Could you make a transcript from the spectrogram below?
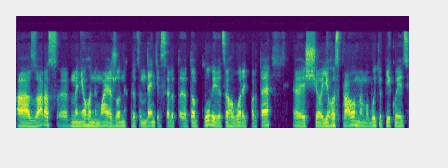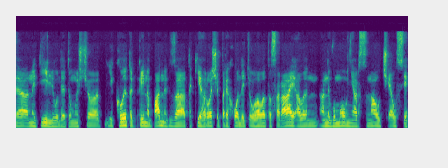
А зараз е, на нього немає жодних претендентів серед е, топ-клубів. І це говорить про те, е, що його справами, мабуть, опікуються не ті люди, тому що і коли такий нападник за такі гроші переходить у Галатасарай, але а не в умовні Арсенал, Челсі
